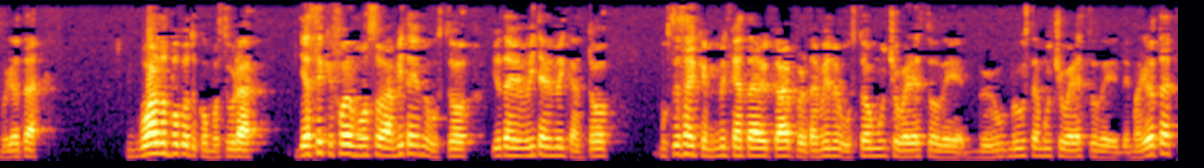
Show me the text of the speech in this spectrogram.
Mariota. Guarda un poco tu compostura. Ya sé que fue hermoso, a mí también me gustó, yo también, a mí también me encantó. Ustedes saben que a me encanta el car, pero también me gustó mucho ver esto de, me gusta mucho ver esto de, de Mariota.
